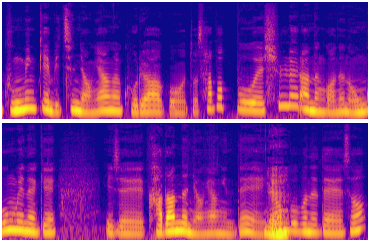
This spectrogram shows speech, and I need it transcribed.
국민께 미친 영향을 고려하고 또 사법부의 신뢰라는 거는 온 국민에게 이제 가닿는 영향인데 이런 예. 부분에 대해서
